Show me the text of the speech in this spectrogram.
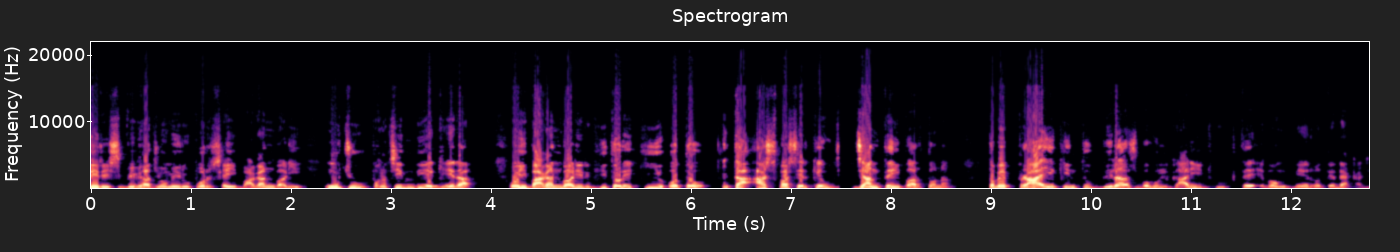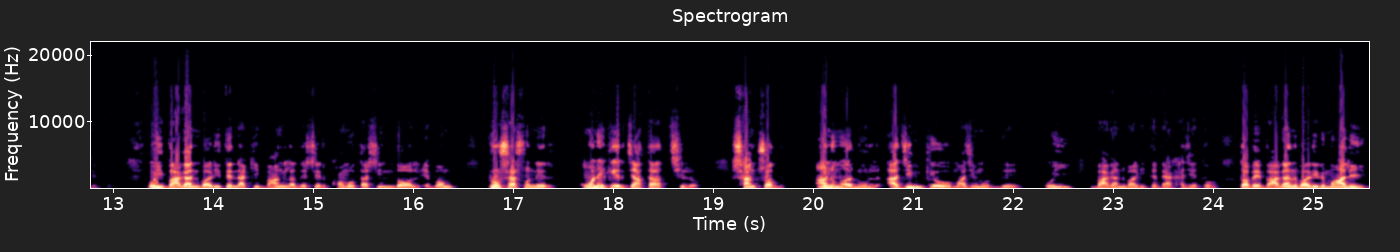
তিরিশ বিঘা জমির উপর সেই বাগানবাড়ি উঁচু পাঁচিল দিয়ে ঘেরা। ওই বাগানবাড়ির ভিতরে কি হতো তা আশপাশের কেউ জানতেই পারতো না। তবে প্রায় কিন্তু বিলাসবহুল গাড়ি ঢুকতে এবং বের হতে দেখা যেত। ওই বাগান বাড়িতে নাকি বাংলাদেশের ক্ষমতাসীন দল এবং প্রশাসনের অনেকের যাতায়াত ছিল। সাংসদ আনোয়ারুল আজিমকেও মাঝে মধ্যে ওই বাগান বাড়িতে দেখা যেত। তবে বাগান বাড়ির মালিক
